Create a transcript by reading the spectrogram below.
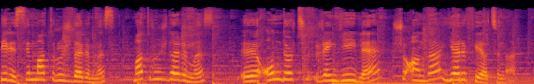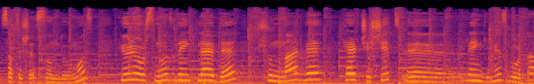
birisi mat rujlarımız. Mat rujlarımız 14 e, rengiyle şu anda yarı fiyatına satışa sunduğumuz. Görüyorsunuz renkler de şunlar ve her çeşit e, rengimiz burada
